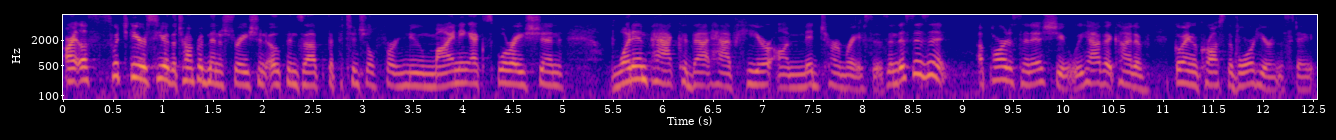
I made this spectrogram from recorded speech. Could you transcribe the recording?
All right, let's switch gears here. The Trump administration opens up the potential for new mining exploration. What impact could that have here on midterm races? And this isn't a partisan issue. We have it kind of going across the board here in the state.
